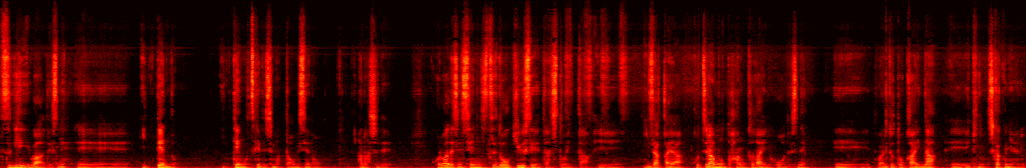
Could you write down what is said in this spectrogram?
次はですね、えー、1点の1点をつけてしまったお店の話でこれはですね先日同級生たちといった、えー、居酒屋こちらはもっと繁華街の方ですね。えー、割と都会な、えー、駅の近くにある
